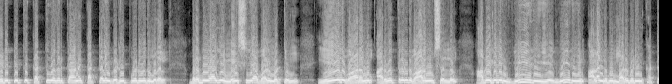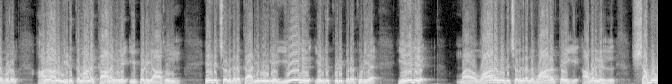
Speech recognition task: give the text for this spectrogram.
எடுப்பித்து கட்டுவதற்கான கட்டளை வெளிப்படுவது முதல் பிரபுவாகிய மேசியா வரும் மட்டும் ஏழு வாரமும் அறுபத்தி ரெண்டு வாரமும் செல்லும் அவைகளின் வீதியும் வீதியும் அலங்கமும் மறுபடியும் கட்டப்படும் ஆனாலும் இடுக்கமான காலங்களில் இப்படி ஆகும். என்று சொல்லுகிற காரியம் இங்கே ஏழு என்று குறிப்பிடக்கூடிய ஏழு வாரம் என்று சொல்கிற அந்த வாரத்தை அவர்கள் ஷபுவ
